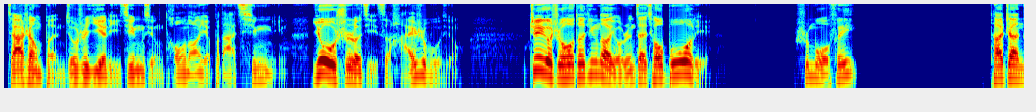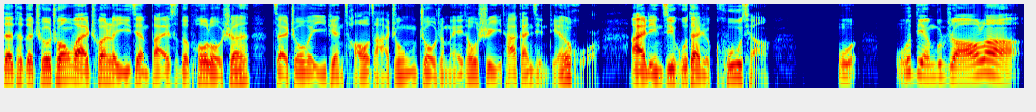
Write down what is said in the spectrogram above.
加上本就是夜里惊醒，头脑也不大清明，又试了几次还是不行。这个时候，他听到有人在敲玻璃，是莫非。他站在他的车窗外，穿了一件白色的 polo 衫，在周围一片嘈杂中皱着眉头，示意他赶紧点火。艾琳几乎带着哭腔：“我我点不着了。”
